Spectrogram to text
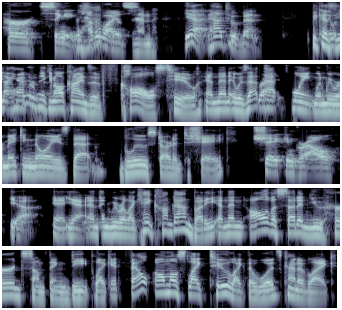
her singing. Otherwise, yeah, it had to have been because it, you, we were making all kinds of calls too, and then it was at right. that point when we were making noise that Blue started to shake, shake and growl. Yeah. Yeah, yeah, And then we were like, hey, calm down, buddy. And then all of a sudden you heard something deep. Like it felt almost like, too, like the woods kind of like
